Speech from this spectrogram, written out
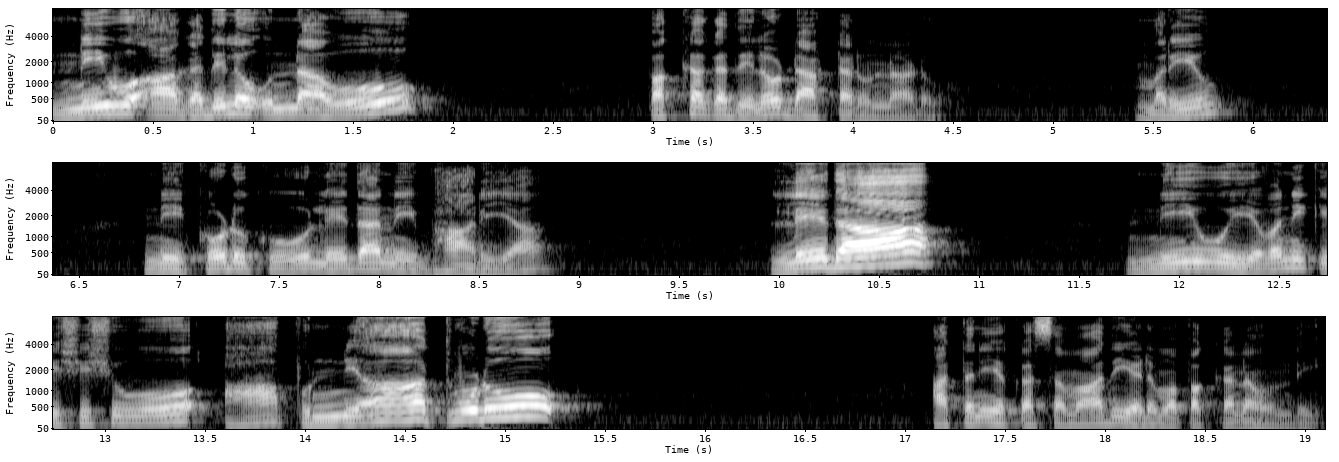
నీవు ఆ గదిలో ఉన్నావు. పక్క గదిలో డాక్టర్ ఉన్నాడు. మరియు నీ కొడుకు లేదా నీ భార్య లేదా నీవు ఎవనికి శిశువో ఆ పుణ్యాత్ముడు. అతని యొక్క సమాధి ఎడమ పక్కన ఉంది.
